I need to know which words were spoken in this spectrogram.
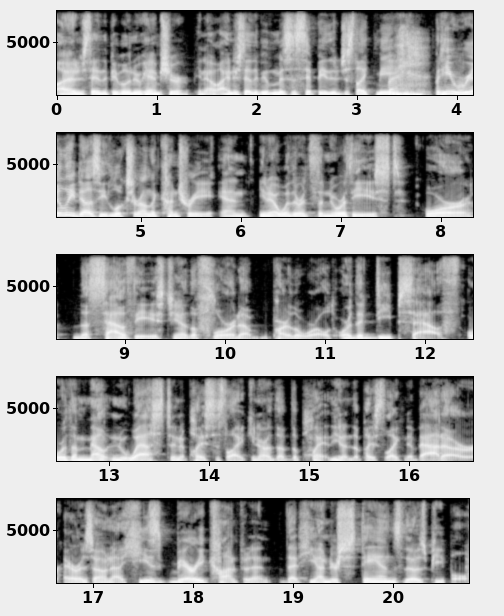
I understand the people in New Hampshire, you know, I understand the people in Mississippi, they're just like me. Right. But he really does, he looks around the country and, you know, whether it's the Northeast or the southeast, you know, the Florida part of the world, or the deep south, or the mountain west in places like, you know, the the plant, you know, the places like Nevada or Arizona. He's very confident that he understands those people.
